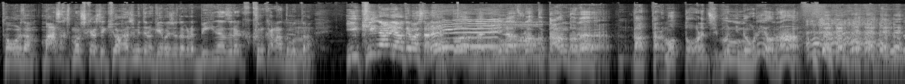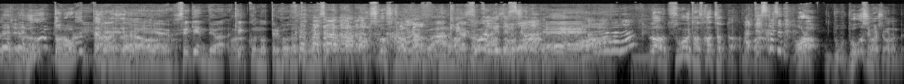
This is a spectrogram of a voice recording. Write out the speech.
所さんまさかもしかして今日初めての競馬場だからビギナーズラック来るかなと思ったら、いきなり当てましたね、本当だよねビギナーズラックってあんだね。だったらもっと俺自分に乗れよな。うんと乗れって話だいやいよや世間では結構乗ってる方だと思いますよ。あそうっすか。額は額はかけてる人までええだからすごい助かっちゃった。だから。あらどうどうしましょうなんて。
